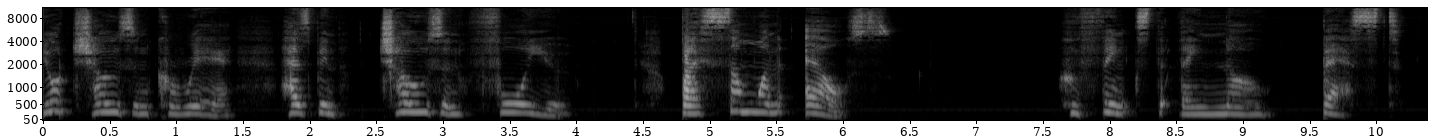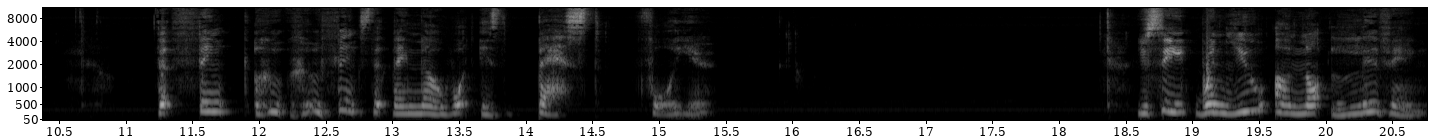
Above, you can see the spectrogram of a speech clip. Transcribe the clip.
your chosen career, has been chosen for you by someone else who thinks that they know best that think who, who thinks that they know what is best for you. You see, when you are not living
